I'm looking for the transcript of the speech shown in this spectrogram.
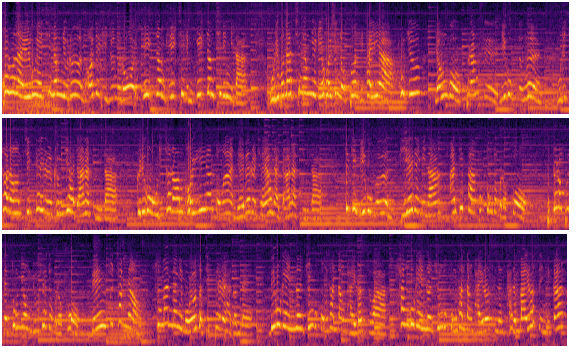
코로나19의 치명률은 어제 기준으로 1.17임, 1.7입니다. 우리보다 치명률이 훨씬 높은 이탈리아, 호주, 영국, 프랑스, 미국 등은 우리처럼 집회를 금지하지 않았습니다. 그리고 우리처럼 거의 1년 동안 예배를 제한하지 않았습니다. 특히 미국은 BLM이나 안티파 폭동도 그렇고 트럼프 대통령 유세도 그렇고 매일 수천 명, 수만 명이 모여서 집회를 하던데 미국에 있는 중국 공산당 바이러스와 한국에 있는 중국 공산당 바이러스는 다른 바이러스입니까?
